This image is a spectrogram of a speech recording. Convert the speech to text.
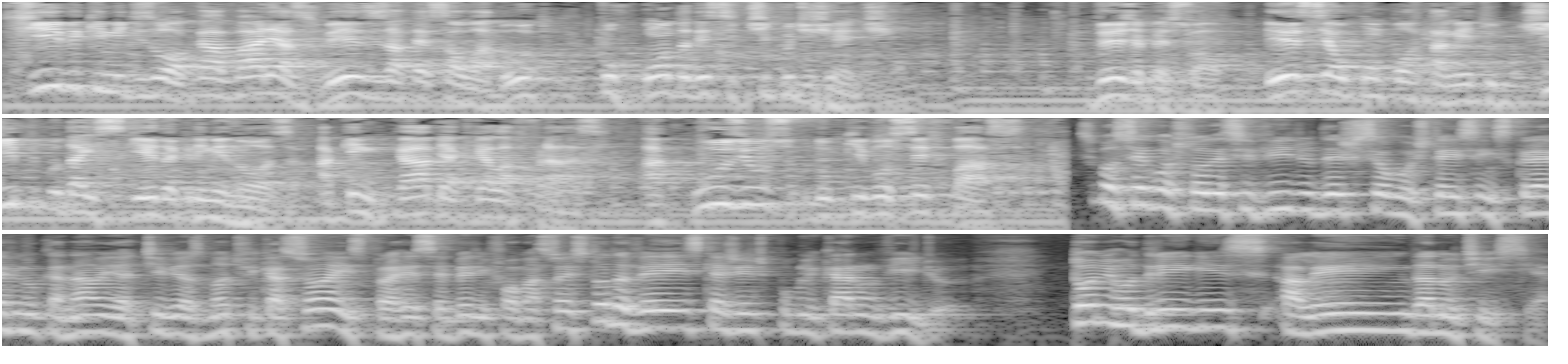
Tive que me deslocar várias vezes até Salvador por conta desse tipo de gente. Veja, pessoal, esse é o comportamento típico da esquerda criminosa, a quem cabe aquela frase: acuse-os do que você faz. Se você gostou desse vídeo, deixe seu gostei, se inscreve no canal e ative as notificações para receber informações toda vez que a gente publicar um vídeo. Tony Rodrigues, Além da Notícia.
